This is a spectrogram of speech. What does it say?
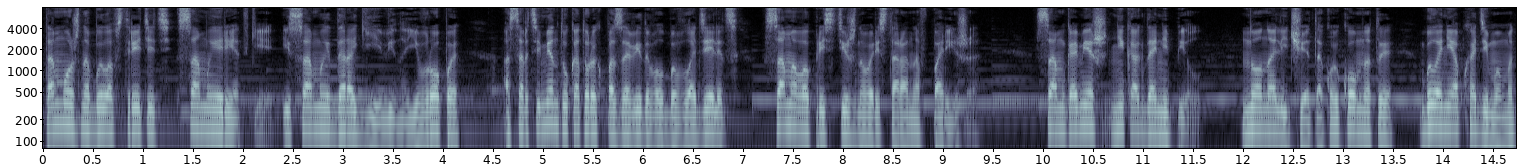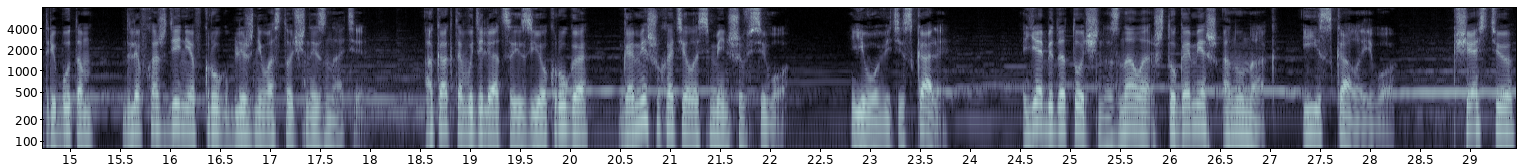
Там можно было встретить самые редкие и самые дорогие вина Европы – ассортименту которых позавидовал бы владелец самого престижного ресторана в Париже. Сам Гамеш никогда не пил, но наличие такой комнаты было необходимым атрибутом для вхождения в круг ближневосточной знати. А как-то выделяться из ее круга Гамешу хотелось меньше всего. Его ведь искали. Ябеда точно знала, что Гамеш Анунак, и искала его. К счастью,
